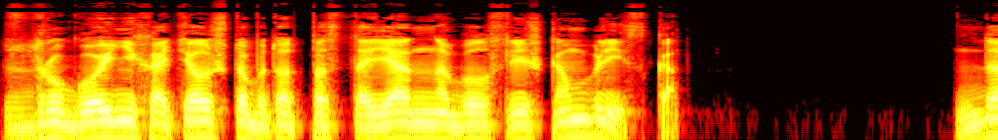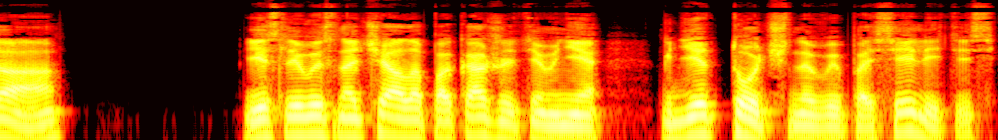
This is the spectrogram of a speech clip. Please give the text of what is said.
с другой не хотел, чтобы тот постоянно был слишком близко. Да, если вы сначала покажете мне, где точно вы поселитесь,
